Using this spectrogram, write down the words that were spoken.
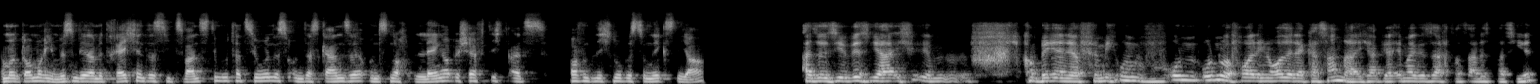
Herr Montgomery, müssen wir damit rechnen, dass die 20. Mutation ist und das Ganze uns noch länger beschäftigt als hoffentlich nur bis zum nächsten Jahr? Also Sie wissen ja, ich, ähm, ich bin ja in der für mich un, un, unerfreulichen Rolle der Cassandra. Ich habe ja immer gesagt, was alles passiert.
